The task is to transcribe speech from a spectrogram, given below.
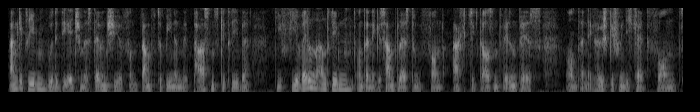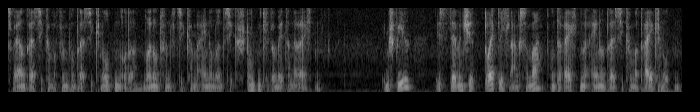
Angetrieben wurde die HMS Devonshire von Dampfturbinen mit Parsons-Getriebe, die vier Wellen antrieben und eine Gesamtleistung von 80.000 Wellen-PS und eine Höchstgeschwindigkeit von 32,35 Knoten oder 59,91 Stundenkilometern erreichten. Im Spiel ist die Devonshire deutlich langsamer und erreicht nur 31,3 Knoten.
